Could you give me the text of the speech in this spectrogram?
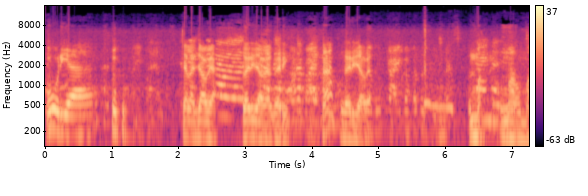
मोर्या. चला जाऊया. घरी जाऊया घरी. हा घरी जाऊया. उम्मा उम्मा उम्मा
